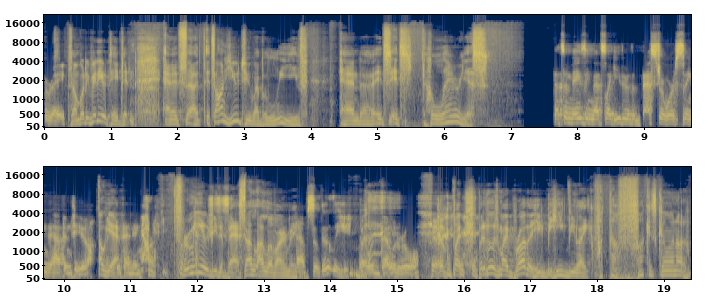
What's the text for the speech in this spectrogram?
Right. somebody videotaped it, and it's uh, it's on YouTube, I believe, and uh, it's it's hilarious. That's amazing. That's like either the best or worst thing to happen to you. Oh, like, yeah. depending. on For me, it would be the best. I, I love Iron Maiden. Absolutely, that would that would rule. but but if it was my brother, he'd be- he'd be like, "What the fuck is going on?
